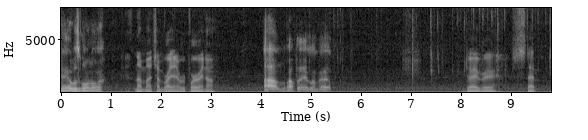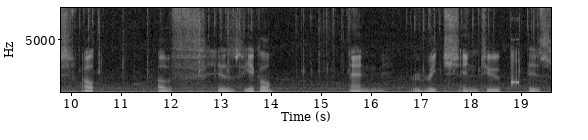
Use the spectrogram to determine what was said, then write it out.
Chad, what's going on? not much i'm writing a report right now Um, my bad, my bad. driver stepped out of his vehicle and reached into his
